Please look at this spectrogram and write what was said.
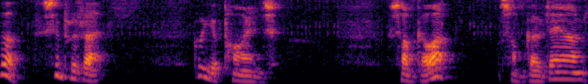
Oh, simple as that. Got your pines. Some go up, some go down.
